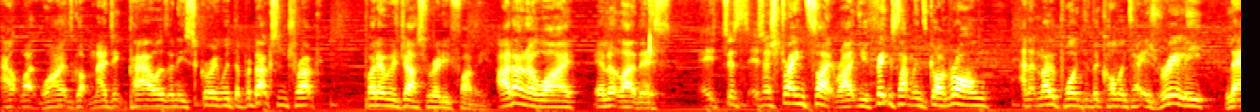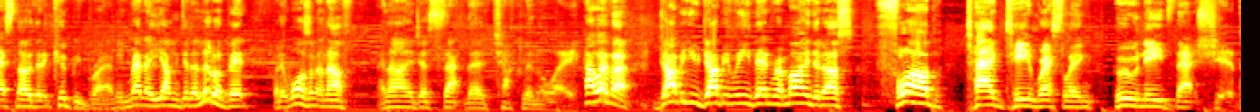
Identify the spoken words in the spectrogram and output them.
out like Wyatt's got magic powers and he's screwing with the production truck, but it was just really funny. I don't know why it looked like this. It's just, it's a strange sight, right? You think something's gone wrong, and at no point did the commentators really let us know that it could be Bray. I mean, Renee Young did a little bit, but it wasn't enough, and I just sat there chuckling away. However, WWE then reminded us flub tag team wrestling. Who needs that ship?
